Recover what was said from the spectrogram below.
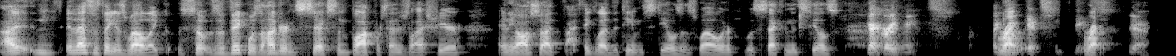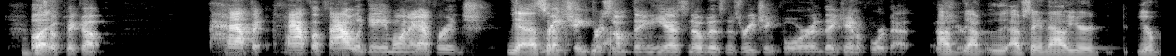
I and that's the thing as well. Like, so, so Vic was 106 in block percentage last year, and he also, I, I think, led the team in steals as well, or was second in steals. Got great hands. Like Right. he'll hit some things. Right. Yeah. But also pick up half a half a foul a game on average, yeah, that's reaching for yeah. something he has no business reaching for, and they can't afford that. I'm, I'm, I'm saying now you're you're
